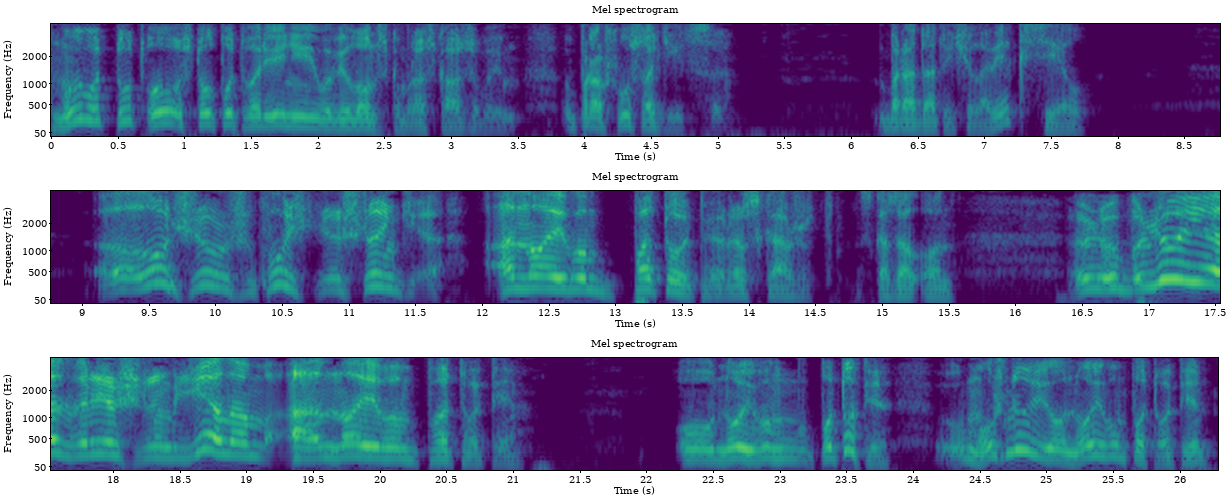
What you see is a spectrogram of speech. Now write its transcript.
мы вот тут о столпотворении Вавилонском рассказываем. Прошу садиться. Бородатый человек сел. — Лучше уж пусть что-нибудь о Ноевом потопе расскажет, — сказал он. Люблю я грешным делом о Ноевом потопе. — О Ноевом потопе? Можно и о Ноевом потопе, —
